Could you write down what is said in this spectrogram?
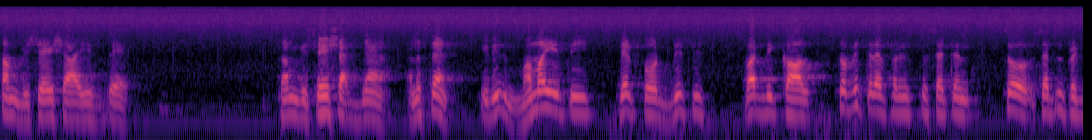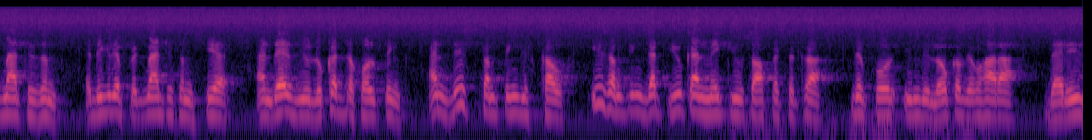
some vishesha is there. Some vishesha ajnana. Understand? It is mama iti. Therefore, this is what we call. So, with reference to certain, so certain pragmatism, a degree of pragmatism here, and there you look at the whole thing. And this something, this cow, is something that you can make use of, etc. Therefore, in the loka vyavahara, there is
